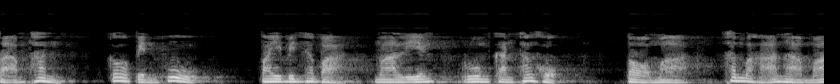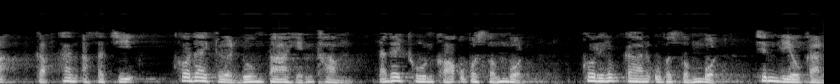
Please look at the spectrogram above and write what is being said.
สามท่าน ก็เป็นผู้ ไปบิณฑบาตมาเลี้ยงรวมกันทั้งหก ต่อมาท่านมหานามะกับท่านอัสชิ ก็ได้เกิดดวงตาเห็นธรรม และได้ทูลขออุปสมบท ก็ได้รับการอุปสมบท เช่นเดียวกัน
